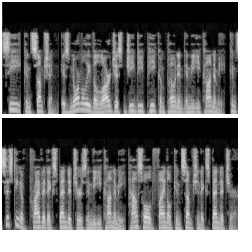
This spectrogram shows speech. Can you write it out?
C consumption is normally the largest GDP component in the economy, consisting of private expenditures in the economy household final consumption expenditure.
